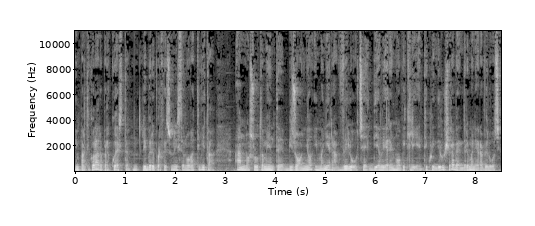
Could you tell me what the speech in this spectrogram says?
In particolare per queste, liberi professionisti e nuove attività hanno assolutamente bisogno in maniera veloce di avere nuovi clienti, quindi riuscire a vendere in maniera veloce.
